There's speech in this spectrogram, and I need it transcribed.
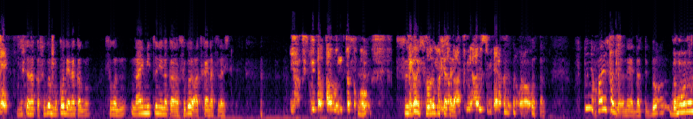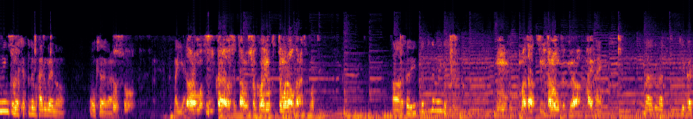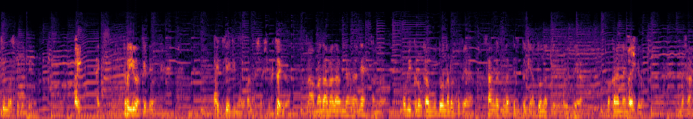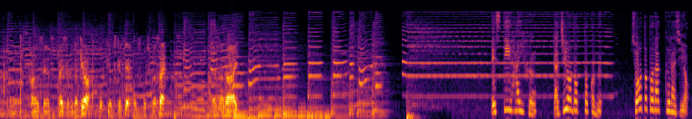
ね。実はなんかすごい向こうでなんか、すごい内密になんかすごい扱いになってたりして。いや、普通に多分ちょっとこう、すごい消毒しちゃったり。厚みあるしみたいな感じだから。そうなの普通に入るサイズだよね。だってド、ドモホルリンクのセットでも入るぐらいの大きさだからそう。そう。まあいいやだ。からもう次からはちょっとあの、職場に送ってもらおうかなと思って。ああ、それどっちでもいいですよ。うん。また次頼むときは、はい。はい。まあ今追加注文してるんで。はい。はい。というわけで、血液のお話をしましたけど、まあ、まだまだ皆さんね、あの、オミクロン株もどうなることやら、3月になってる時はどうなってることやら、わからないんですけど、皆さん、あの、感染対策だけはお気をつけてお過ごしください。おやすみなさい。ST-radio.com ショートトラックラジオ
